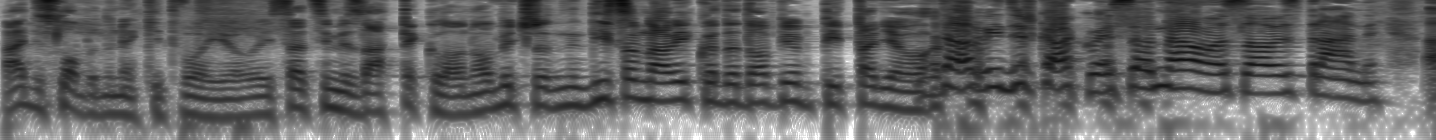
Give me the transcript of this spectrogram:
Ajde slobodno neki tvoj, ovaj, sad si me zatekla, on obično nisam navikao da dobijem pitanje ovako. Da, vidiš kako je sad nama sa ove strane. Uh,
